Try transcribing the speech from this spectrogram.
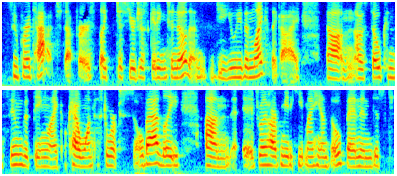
super attached at first. Like just you're just getting to know them. Do you even like the guy? Um, I was so consumed with being like, okay, I want this to work so badly. Um, it's really hard for me to keep my hands open and just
